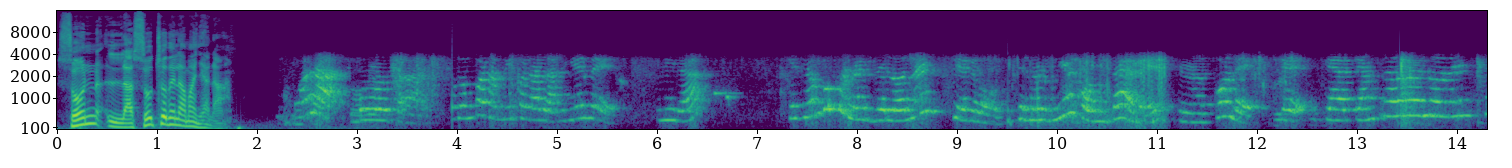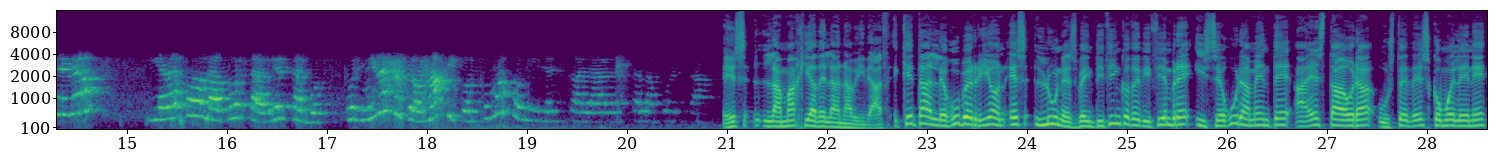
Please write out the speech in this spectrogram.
Son las 8 de la mañana. Hola, botas. Son para mí, para la nieve. Mira, que son como las de los lencheros. Se los voy a contar, ¿eh? En el cole. Que, que, que han entrado en los lencheros y ha dejado la puerta abierta. Pues, pues mira que son mágicos. ¿Cómo han podido escalar hasta la puerta? Es la magia de la Navidad. ¿Qué tal, Legú Berrión? Es lunes 25 de diciembre y seguramente a esta hora ustedes, como el N,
